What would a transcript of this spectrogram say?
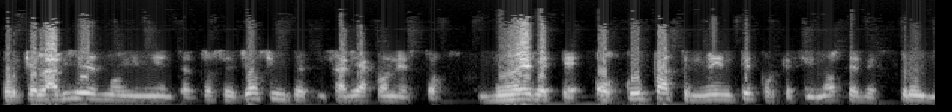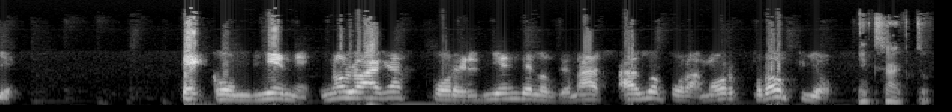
porque la vida es movimiento. Entonces yo sintetizaría con esto, muévete, ocupa tu mente porque si no te destruye. Te conviene, no lo hagas por el bien de los demás, hazlo por amor propio Exacto.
